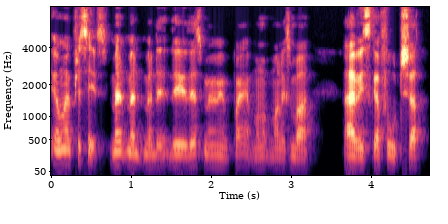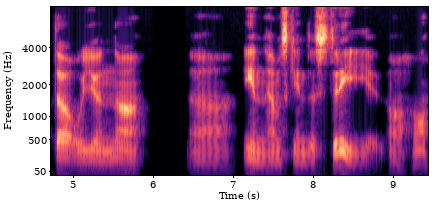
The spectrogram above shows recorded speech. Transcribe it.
Ja men precis, men, men, men det, det är ju det som är min poäng. Man, man liksom bara, nej vi ska fortsätta och gynna uh, inhemsk industri. Jaha,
